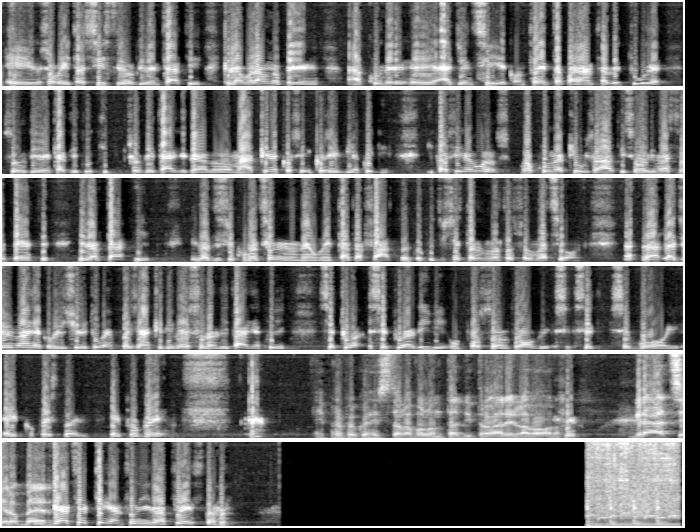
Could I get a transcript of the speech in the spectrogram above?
e sono i tassisti sono diventati che lavoravano per alcune eh, agenzie con 30-40 vetture sono diventati tutti proprietari della loro macchina e così, così, via. Quindi i posti di lavoro qualcuno ha chiuso altri sono rimasti aperti in realtà i, la disoccupazione non è aumentata affatto ecco, quindi c'è stata una trasformazione. La, la, la, Germania come dicevi tu è un paese anche diverso dall'Italia qui se tu, se tu arrivi un posto lo trovi se, se, se vuoi ecco questo è, è il problema è proprio questo, la volontà di trovare il lavoro. Sì. Grazie Roberto. Grazie a te Antonino, a presto.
